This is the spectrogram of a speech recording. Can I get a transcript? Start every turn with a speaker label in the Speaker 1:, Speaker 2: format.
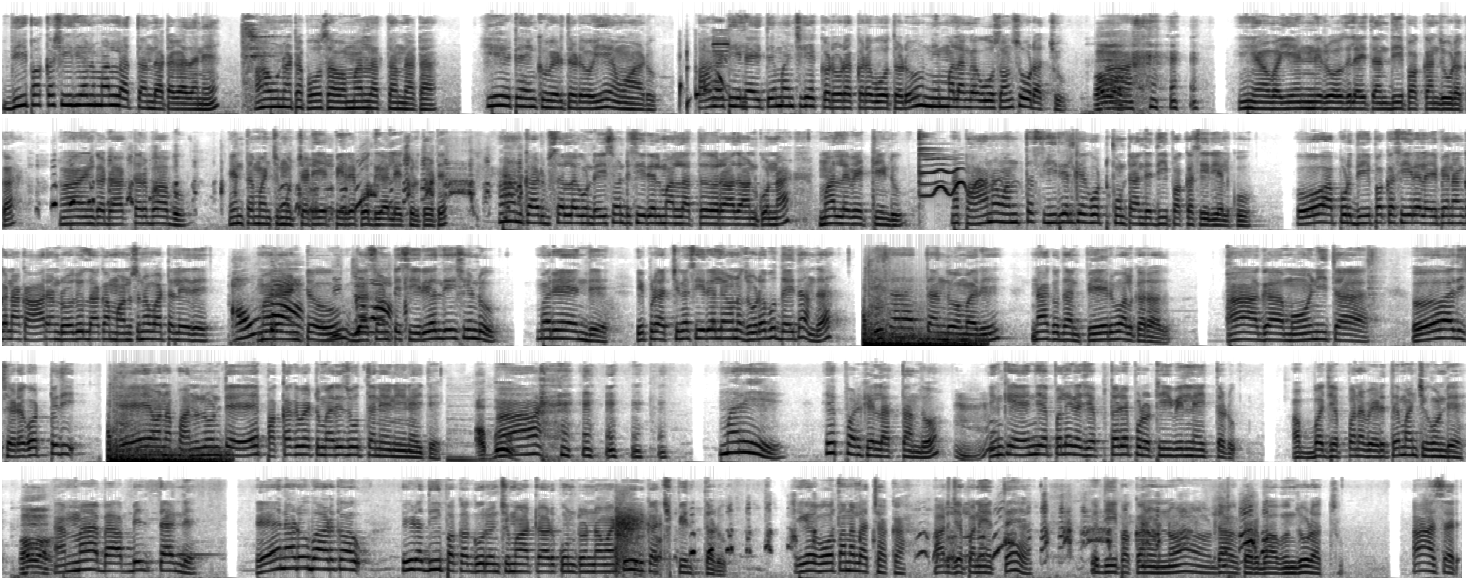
Speaker 1: దీపక్క serial మళ్ళీ వస్తుందట కదనే? అవునట పోసావ మళ్ళీ వస్తుందట ఏ టైంకు పెడతాడో ఏమో ఆడు. పగటీలు అయితే మంచిగా ఎక్కడోడక్కడ పోతాడు నిమ్మలంగా కూర్చొని చూడొచ్చు. ఎన్ని రోజులైతే దీపక్కని చూడక? ఆ, ఇంకా డాక్టర్ బాబు ఎంత మంచి ముచ్చట చెప్పి రేపు పొద్దుగా లేచుడుతోటే కడుపు సల్లగుండే ఇసొంటి సీరియల్ మళ్ళీ వస్తుందో రాదా అనుకున్నా మళ్ళీ పెట్టిండు. నా పానం అంతా సీరియల్కే కొట్టుకుంటాంది దీపక్క సీరియల్కు. ఓ అప్పుడు దీపక్క సీరియల్ అయిపోయినాక నాకు ఆరం రోజుల దాకా మనసున పట్టలేదే. మరి అంటూ గసంటి సీరియల్ తీసిండు. మరి ఏంది ఇప్పుడు వచ్చిన సీరియల్ ఏమైనా చూడబుద్ధి అవుతుందా ఈసారి వస్తుందో మరి? నాకు దాని పేరు వలకరాదు ఆగా మోనిత. ఓ అది చెడగొట్టుది. ఏ ఏమన్నా పనులుంటే పక్కకు పెట్టి మరీ చూస్తానే నేనైతే. మరి ఎప్పటికెళ్ళి వస్తుందో ఇంకేం చెప్పలేక చెప్తాడు ఎప్పుడు టీవీలనే ఇస్తాడు అబ్బా చెప్పన పెడితే మంచిగా ఉండే
Speaker 2: ఆ,
Speaker 1: అమ్మా బాబిస్తాంది. ఏ నడు బాడుకావు? ఈడ దీపక్క గురించి మాట్లాడుకుంటున్నామంటే ఈడికి వచ్చి పిలుస్తాడు. ఇక పోతాను లచ్చాక ఆడు చెప్పనేస్తే ఇక దీపక్కనున్న డాక్టర్ బాబుని చూడొచ్చు. ఆ సరే.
